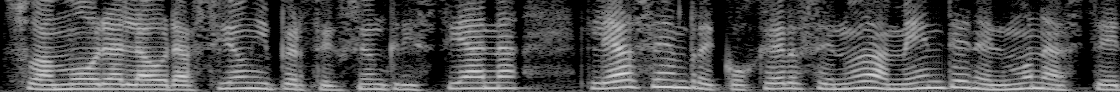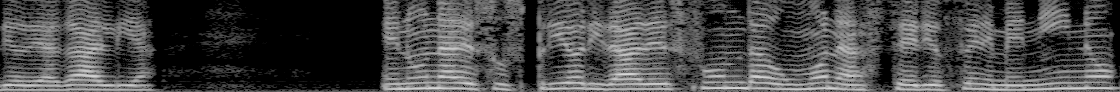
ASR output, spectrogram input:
Su amor a la oración y perfección cristiana le hacen recogerse nuevamente en el monasterio de Agalia, en una de sus prioridades funda un monasterio femenino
